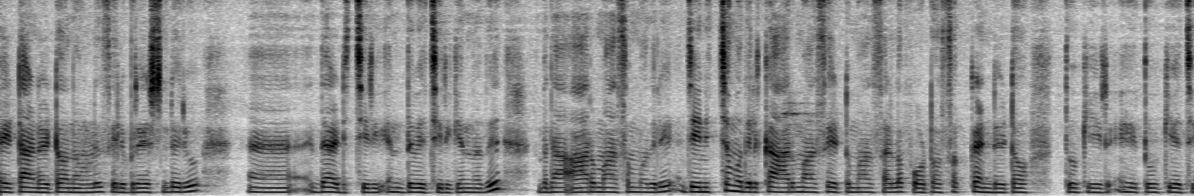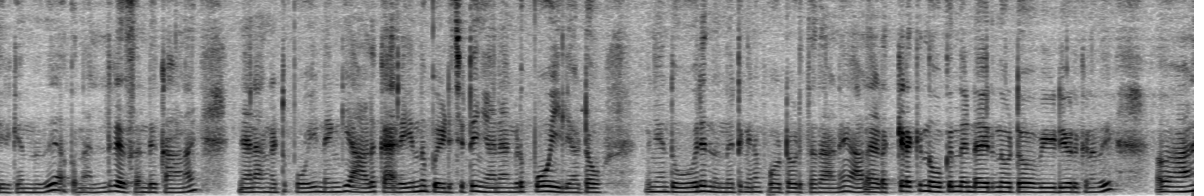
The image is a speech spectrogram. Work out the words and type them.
ആയിട്ടാണ് കേട്ടോ നമ്മൾ സെലിബ്രേഷന്റെ ഒരു ഇത് അടിച്ചിരി എന്ത് വെച്ചിരിക്കുന്നത്. അപ്പോൾ ആറ് മാസം മുതൽ ജനിച്ച മുതൽക്ക് ആറ് മാസം എട്ട് മാസമുള്ള ഫോട്ടോസൊക്കെ ഉണ്ട് കേട്ടോ തൂക്കി തൂക്കി വെച്ചിരിക്കുന്നത്. അപ്പോൾ നല്ല രസമുണ്ട് കാണാൻ. ഞാൻ അങ്ങോട്ട് പോയിട്ടുണ്ടെങ്കിൽ ആൾ കരയിന്ന് പേടിച്ചിട്ട് ഞാൻ അങ്ങോട്ട് പോയില്ല കേട്ടോ. ഞാൻ ദൂരെ നിന്നിട്ട് ഇങ്ങനെ ഫോട്ടോ എടുത്തതാണ്. ആൾ ഇടയ്ക്കിടയ്ക്ക് നോക്കുന്നുണ്ടായിരുന്നു കേട്ടോ വീഡിയോ എടുക്കുന്നത് ആൾ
